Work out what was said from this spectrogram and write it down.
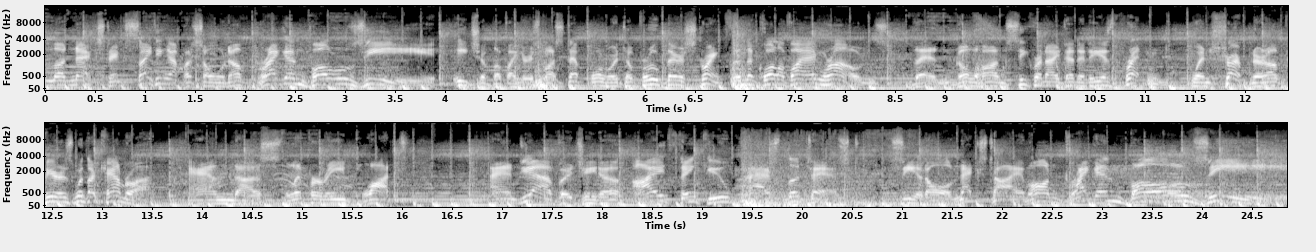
on the next exciting episode of Dragon Ball Z. Each of the fighters must step forward to prove their strength in the qualifying rounds. Then Gohan's secret identity is threatened when Sharpner appears with a camera and a slippery plot. And yeah, Vegeta, I think you passed the test. See it all next time on Dragon Ball Z.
